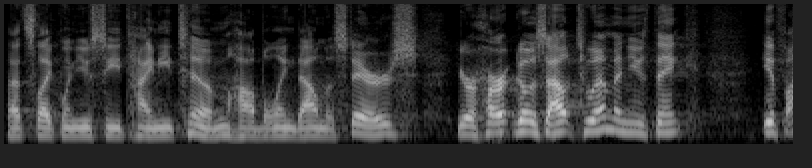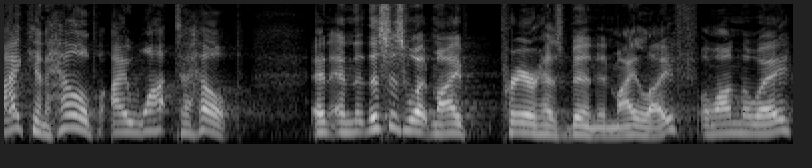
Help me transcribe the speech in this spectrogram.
That's like when you see Tiny Tim hobbling down the stairs, your heart goes out to him and you think, if I can help, I want to help. And, and this is what my prayer has been in my life along the way.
